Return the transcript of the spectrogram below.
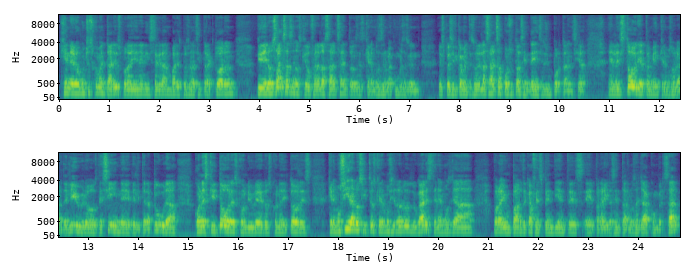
generó muchos comentarios por ahí en el Instagram, varias personas interactuaron, pidieron salsa, se nos quedó fuera la salsa, entonces queremos hacer una conversación específicamente sobre la salsa por su trascendencia, su importancia en la historia, también queremos hablar de libros, de cine, de literatura, con escritores, con libreros, con editores, queremos ir a los sitios, queremos ir a los lugares, tenemos ya por ahí un par de cafés pendientes eh, para ir a sentarnos allá a conversar.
